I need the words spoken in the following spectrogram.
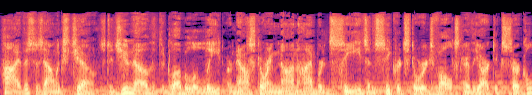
Hi, this is Alex Jones. Did you know that the global elite are now storing non-hybrid seeds in secret storage vaults near the Arctic Circle?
